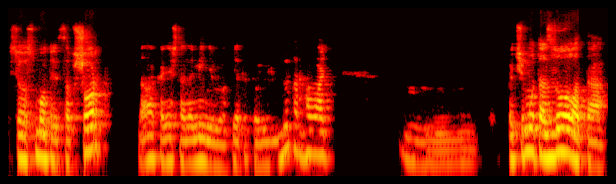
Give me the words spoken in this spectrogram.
все смотрится в шорт. Да, конечно, на минимумах я такой не люблю торговать. Почему-то золото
